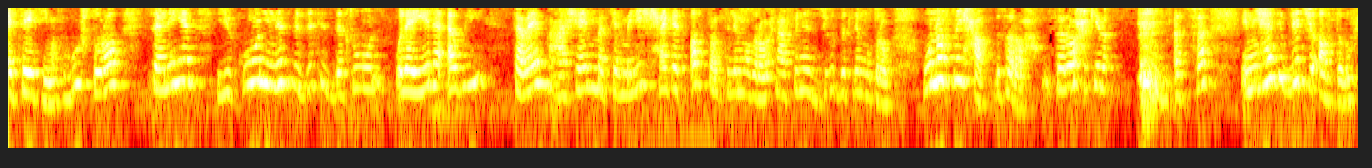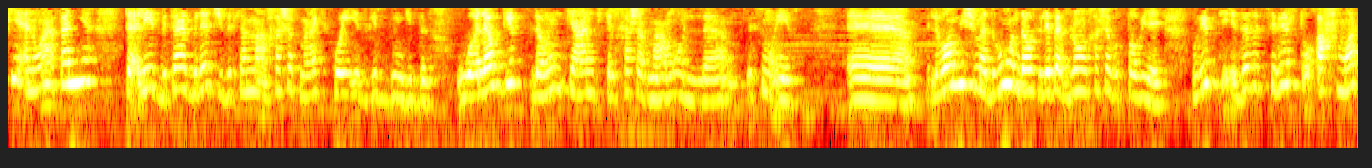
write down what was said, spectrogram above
أساسي ما فيهوش تراب. ثانيا يكون نسبة زيت الزيتون قليلة قوي تمام؟ عشان ما تعمليش حاجة أصلا تلم تراب إحنا عارفين الزيوت بتلم تراب ونصيحة بصراحة بصراحة كده. آسفة. إن هاتي Pledge أفضل. وفي أنواع تانية تقليد بتاعة Pledge بتلمع الخشب معاكي كويس جدا جدا. ولو جبت لو أنت عندك الخشب معمول اسمه إيه؟ آه اللي هو مش مدهون دوت اللي بقى بلون الخشب الطبيعي. وجبتي إزازة سبيرتو أحمر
